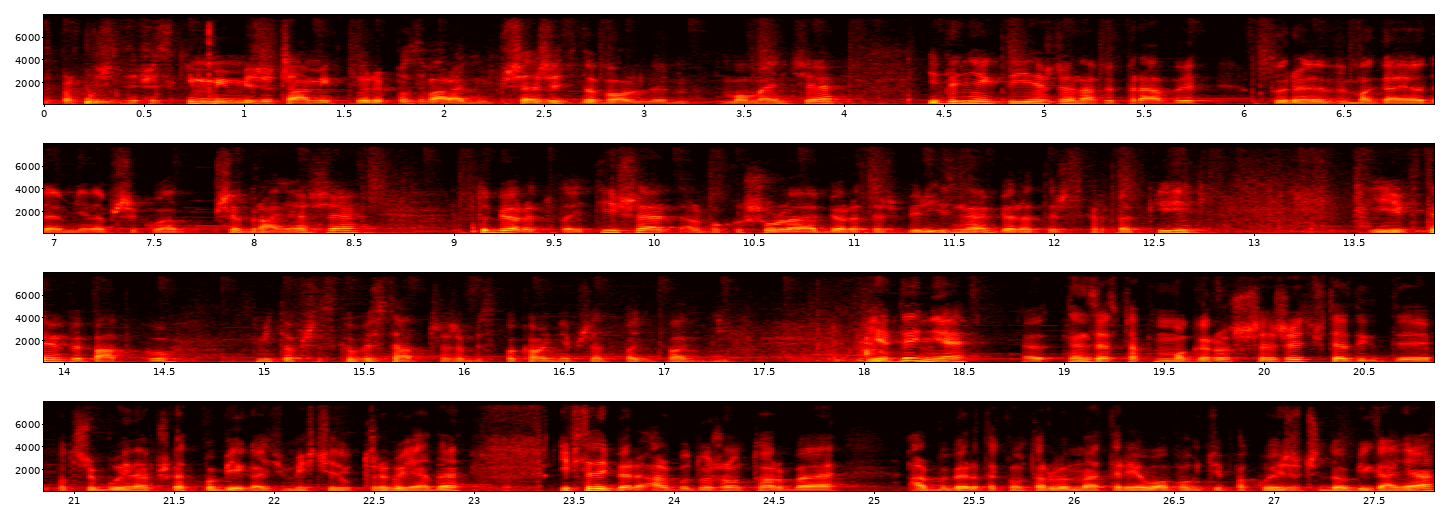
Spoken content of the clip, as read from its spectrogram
z praktycznie wszystkimi rzeczami, które pozwala mi przeżyć w dowolnym momencie. Jedynie gdy jeżdżę na wyprawy, które wymagają ode mnie na przykład przebrania się, to biorę tutaj t-shirt albo koszulę, biorę też bieliznę, biorę też skarpetki i w tym wypadku mi to wszystko wystarcza, żeby spokojnie przetrwać dwa dni. Jedynie ten zestaw mogę rozszerzyć wtedy, gdy potrzebuję na przykład pobiegać w mieście, do którego jadę. I wtedy biorę albo dużą torbę, albo biorę taką torbę materiałową, gdzie pakuję rzeczy do biegania.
